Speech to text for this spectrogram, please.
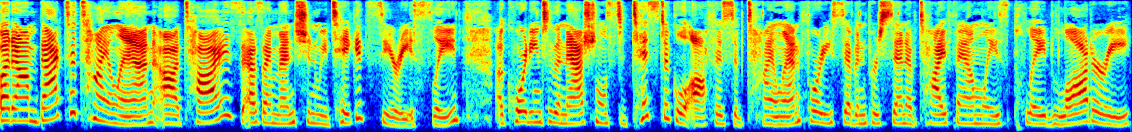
But um, back to Thailand, uh, Thais, as I mentioned, we take it seriously. According to the National Statistical Office of Thailand, 47% of Thai families played lottery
